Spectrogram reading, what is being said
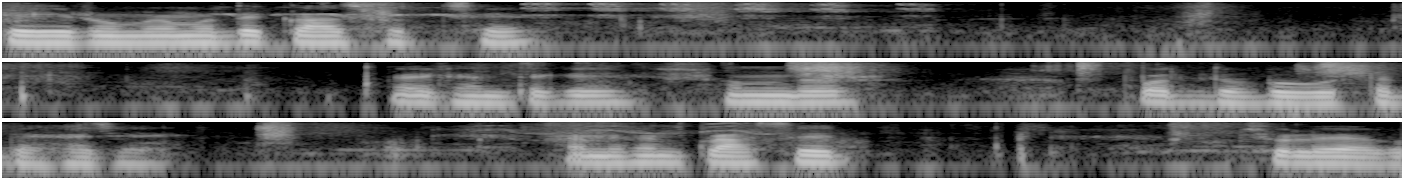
এই রুমের মধ্যে ক্লাস হচ্ছে। এখান থেকে সুন্দর পদ্মপুকুরটা দেখা যায়। আমি এখন ক্লাসে চলে যাব।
